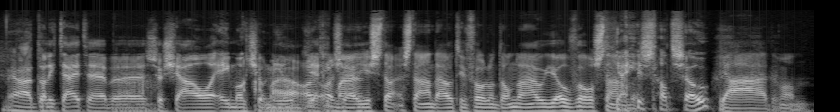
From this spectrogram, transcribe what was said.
ja, dat, kwaliteiten hebben. Sociaal, emotioneel, Maar zeg ik als maar. je sta- staande houdt in Volendam, dan hou je je overal staande. Ja, is dat zo? Ja, de man.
